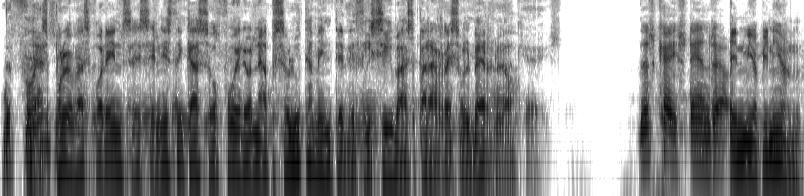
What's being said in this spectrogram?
Las pruebas forenses en este caso fueron absolutamente decisivas para resolverlo. En mi opinión,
